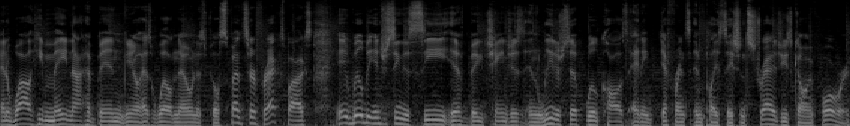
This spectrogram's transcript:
and while he may not have been, you know, as well known as Phil Spencer for Xbox, it will be interesting to see if big changes in leadership will cause any difference in PlayStation strategies going forward.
